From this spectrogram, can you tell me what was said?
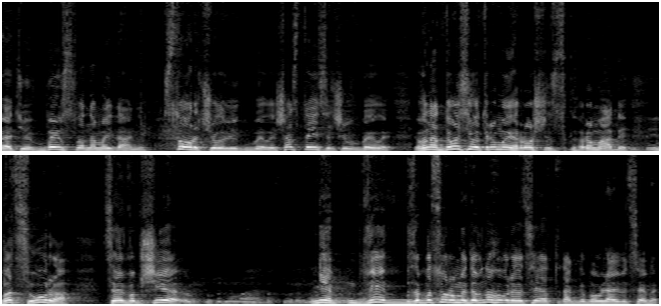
еті, вбивства на Майдані. Сто чоловік вбили, зараз тисячі вбили. І вона досі отримує гроші з громади. Бацура. Це взагалі. тут немає бацури. Ну, Ні, ви за Бацуру ми давно говорили, це я так додаю від себе.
